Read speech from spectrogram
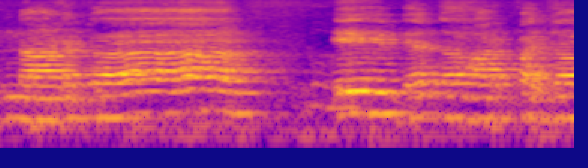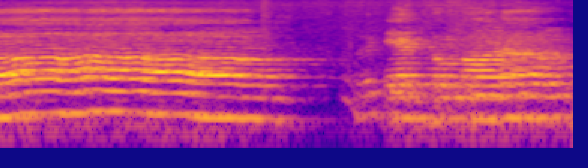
ਨਾਨਕ, ਇਹ ਬਿਦ ਹਰ ਭਜਾ। ਇੱਕ ਮਨ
